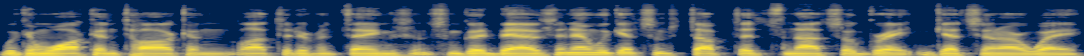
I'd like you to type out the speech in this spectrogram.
We can walk and talk, and lots of different things, and some good values, and then we get some stuff that's not so great and gets in our way,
